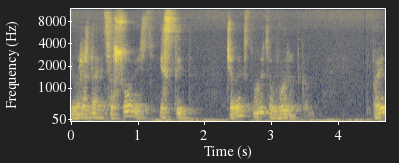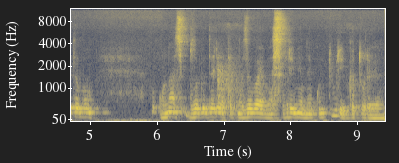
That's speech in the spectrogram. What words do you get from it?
и вырождается совесть и стыд, человек становится выродком. Поэтому у нас благодаря так называемой современной культуре, которая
